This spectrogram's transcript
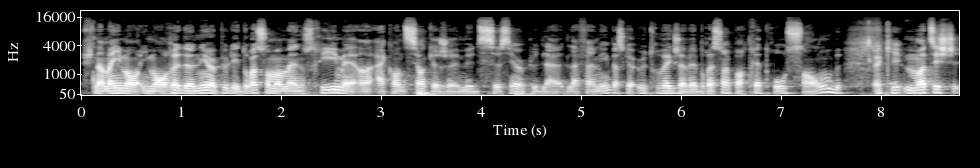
finalement, ils m'ont redonné un peu les droits sur mon manuscrit, mais à condition que je me dissocie un peu de la, de la famille parce qu'eux trouvaient que j'avais brossé un portrait trop sombre. OK. Moi, tu sais,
